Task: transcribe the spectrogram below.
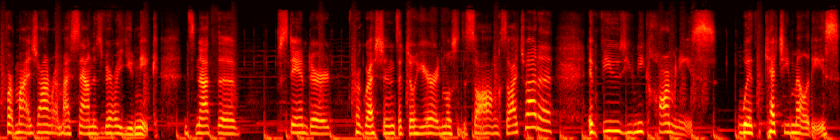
for my genre, my sound is very unique. It's not the standard progressions that you'll hear in most of the songs. So I try to infuse unique harmonies with catchy melodies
